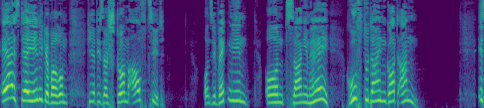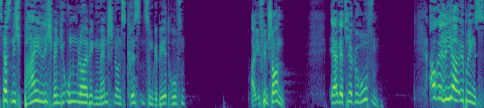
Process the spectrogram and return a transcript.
er ist derjenige, warum hier dieser Sturm aufzieht. Und sie wecken ihn und sagen ihm, hey, ruf du deinen Gott an. Ist das nicht peinlich, wenn die ungläubigen Menschen uns Christen zum Gebet rufen? Aber ah, ich finde schon. Er wird hier gerufen. Auch Elia übrigens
